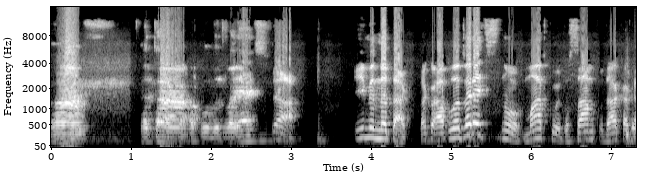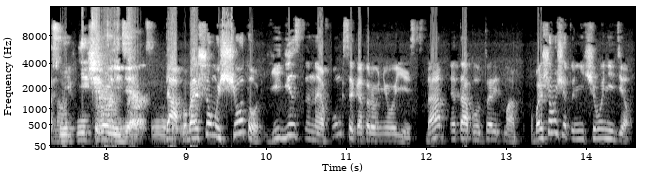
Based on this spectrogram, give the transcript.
А, это оплодотворять. Да, Именно так. Такой, оплодотворять, ну, матку, эту самку, да, как она. Ничего не делать. Да, по большому счету, единственная функция, которая у него есть, да, это оплодотворить матку. По большому счету, ничего не делать.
